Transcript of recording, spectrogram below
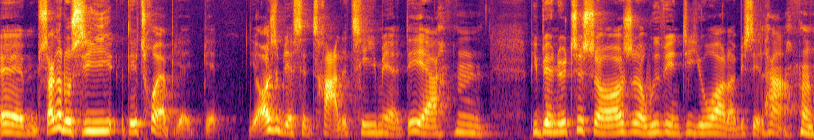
Øhm, så kan du sige, det tror jeg bliver, bliver, også bliver centrale temaer, det er, hmm, vi bliver nødt til så også at udvinde de jorder, vi selv har. Hmm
